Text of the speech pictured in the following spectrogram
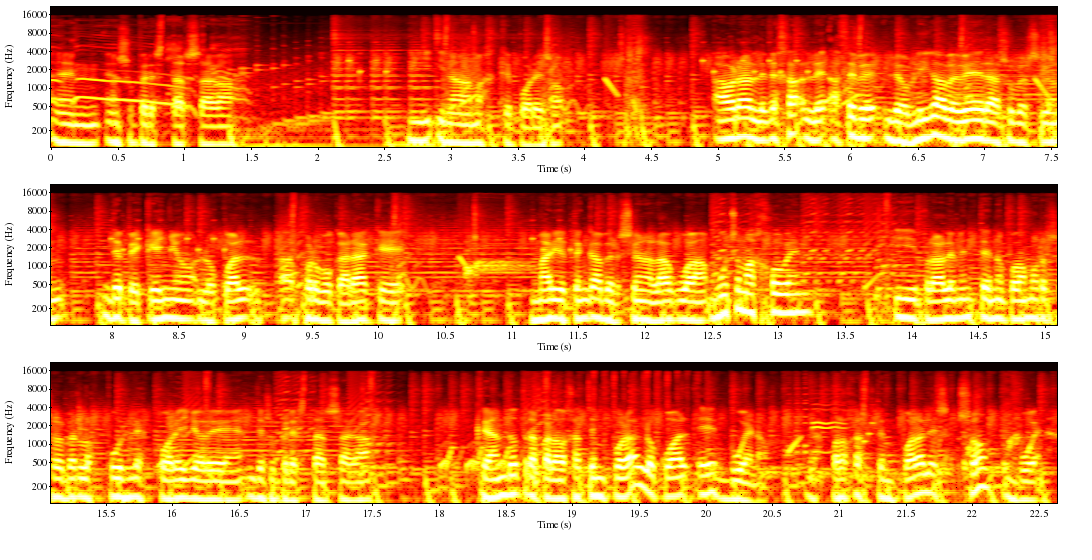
en, Superstar Saga. Y, nada más que por eso. Ahora le, deja, le, hace, le obliga a beber a su versión de pequeño, lo cual provocará que Mario tenga versión al agua mucho más joven y probablemente no podamos resolver los puzzles por ello de, de Superstar Saga creando otra paradoja temporal, lo cual es bueno. Las paradojas temporales son buenas.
